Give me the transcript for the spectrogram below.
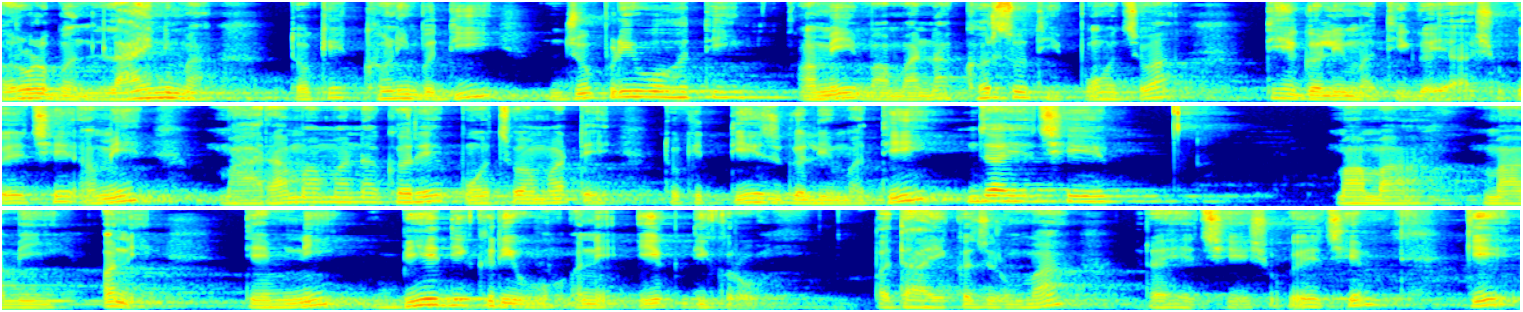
હરોળબંધ લાઇનમાં તો કે ઘણી બધી ઝૂંપડીઓ હતી. અમે મામાના ઘર સુધી પહોંચવા તે ગલીમાંથી ગયા શું કહે છે? અમે મારા મામાના ઘરે પહોંચવા માટે તો કે તે જ ગલીમાંથી જાય છીએ મામા, મામી અને તેમની બે દીકરીઓ અને એક દીકરો બધા એક જ રૂમમાં રહે છે. શું કહે છે? કે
